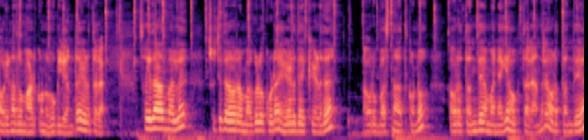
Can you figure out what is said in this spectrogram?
ಅವ್ರು ಏನಾದರೂ ಮಾಡ್ಕೊಂಡು ಹೋಗಲಿ ಅಂತ ಹೇಳ್ತಾರೆ. ಸೊ ಇದಾದಮೇಲೆ ಸುಚಿತ್ರ ಅವರ ಮಗಳು ಕೂಡ ಹೇಳ್ದೆ ಕೇಳಿದೆ, ಅವರು ಬಸ್ನ ಹತ್ಕೊಂಡು ಅವರ ತಂದೆಯ ಮನೆಗೆ ಹೋಗ್ತಾರೆ. ಅಂದರೆ ಅವರ ತಂದೆಯ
